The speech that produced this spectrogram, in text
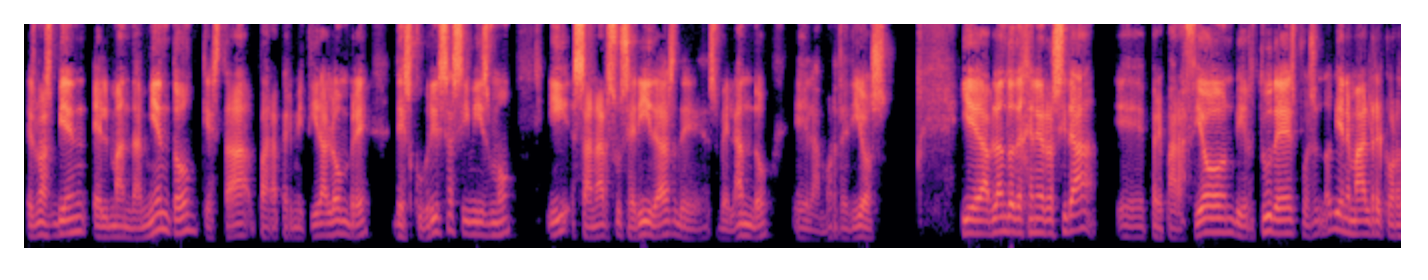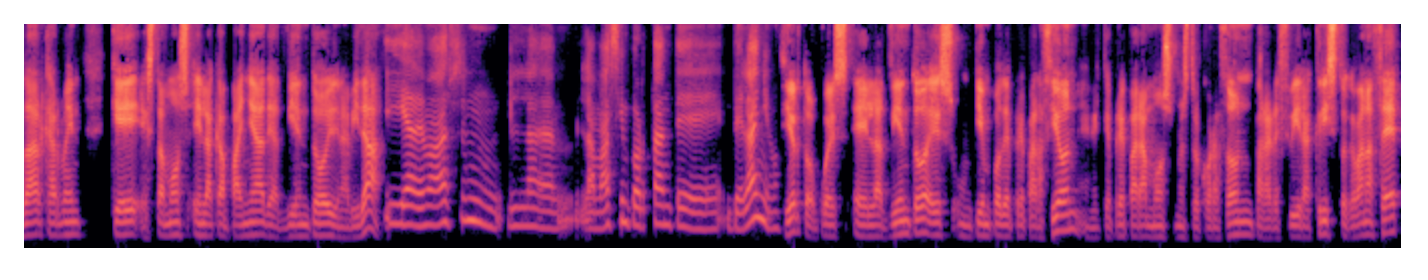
es más bien el mandamiento que está para permitir al hombre descubrirse a sí mismo y sanar sus heridas, desvelando el amor de Dios. Y hablando de generosidad, eh, preparación, virtudes, pues no viene mal recordar, Carmen, que estamos en la campaña de Adviento y de Navidad. Y además mm, la, la más importante del año. Cierto, pues el Adviento es un tiempo de preparación en el que preparamos nuestro corazón para recibir a Cristo que van a hacer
